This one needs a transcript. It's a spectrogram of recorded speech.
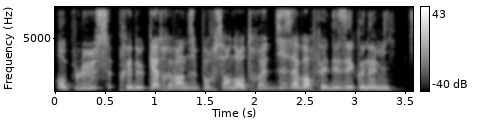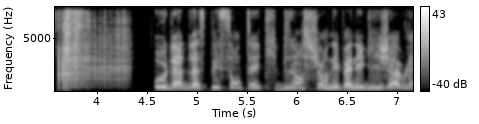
En plus, près de 90% d'entre eux disent avoir fait des économies. Au-delà de l'aspect santé qui bien sûr n'est pas négligeable,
